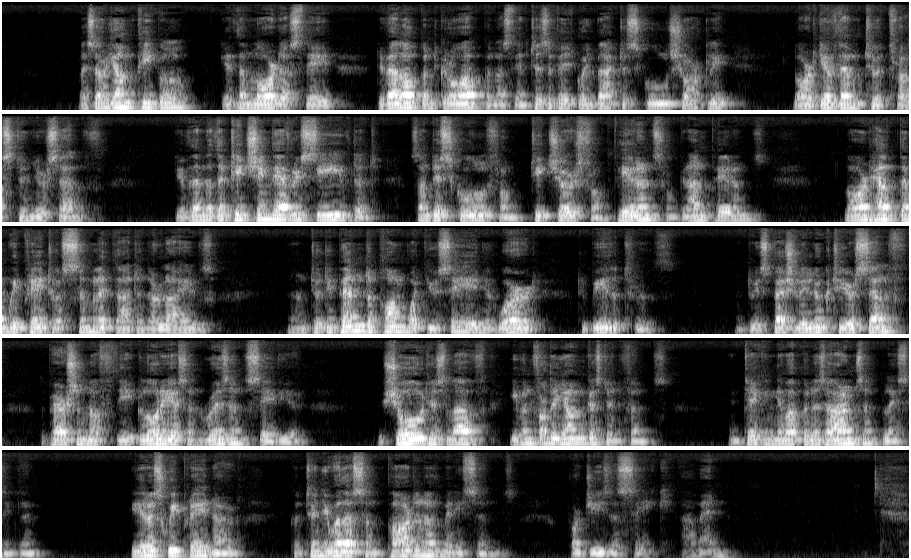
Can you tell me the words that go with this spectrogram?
Bless our young people. Give them, Lord, as they develop and grow up and as they anticipate going back to school shortly. Lord, give them to trust in yourself. Give them the teaching they have received at Sunday school from teachers, from parents, from grandparents. Lord, help them, we pray, to assimilate that in their lives and to depend upon what you say in your word to be the truth, and to especially look to yourself, the person of the glorious and risen Saviour, who showed his love even for the youngest infants, in taking them up in his arms and blessing them. Hear us, we pray now. Continue with us and pardon our many sins, for Jesus' sake. Amen.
